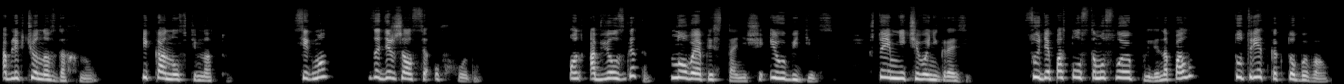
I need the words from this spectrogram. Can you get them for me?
облегченно вздохнул и канул в темноту. Сигмон задержался у входа. Он обвел взглядом новое пристанище и убедился, что им ничего не грозит. Судя по толстому слою пыли на полу, тут редко кто бывал.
